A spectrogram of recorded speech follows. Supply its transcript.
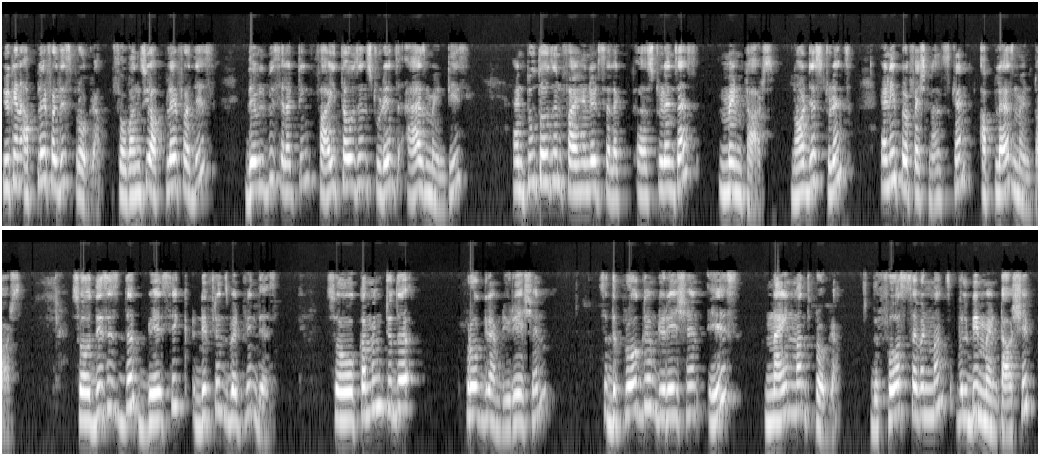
You can apply for this program. So once you apply for this, they will be selecting 5000 students as mentees and 2500 select uh, students as mentors. Not just students, any professionals can apply as mentors. So this is the basic difference between this. So coming to the program duration, so the program duration is 9 month program. The first 7 months will be mentorship.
